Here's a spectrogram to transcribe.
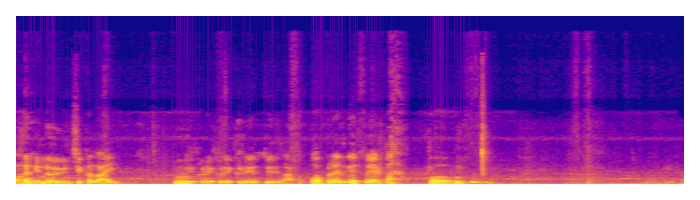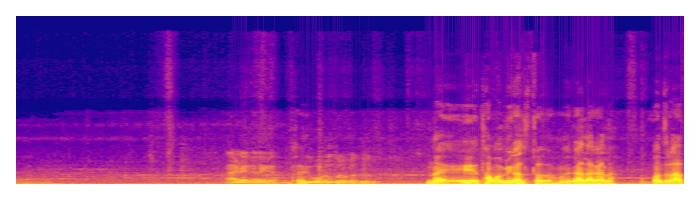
आणि नवीन शिकला आहे. इकडे इकडे इकडे येतोय. आता कोपऱ्यात घेतोय एका हो. आड्या करे का? ओढून दूर का दूर? नाही हे थांबा मी घालतो आता. मग घाला घाला. पंधरा हात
